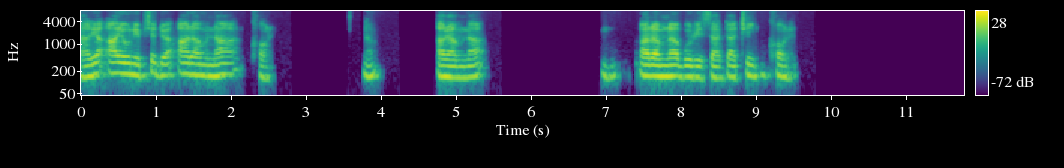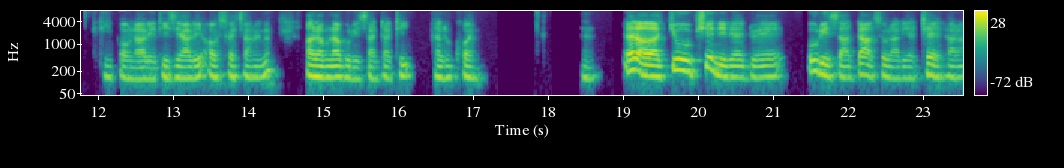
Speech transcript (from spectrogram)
ဒါဒါတွေအာယုန်တွေဖြစ်တဲ့အာရမဏခေါ်တယ်နော်အာရမဏအာရမဏပုရိသတတိခေါ်တယ်ဒီပုံနာလေးဒီစရာလေးအောက်ဆွဲချတယ်နော်အာရမဏပုရိသတတိအဲ့လိုခေါ်အဲ့ဒါကကြိုးဖြစ်နေတဲ့အတွက်ဥရိသတဆိုတာလေးထည့်ထားတာ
